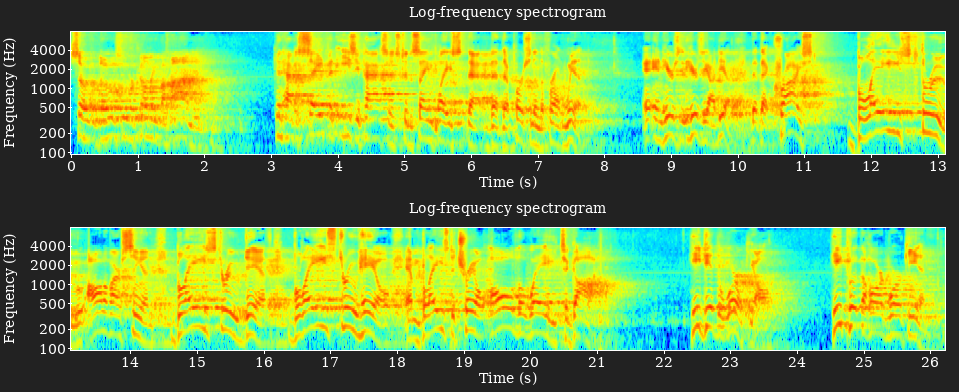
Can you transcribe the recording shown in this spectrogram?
so those who are coming behind him can have a safe and easy passage to the same place that, that the person in the front went. And here's the, here's the idea that, that Christ blazed through all of our sin, blazed through death, blazed through hell, and blazed a trail all the way to God. He did the work, y'all. He put the hard work in.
